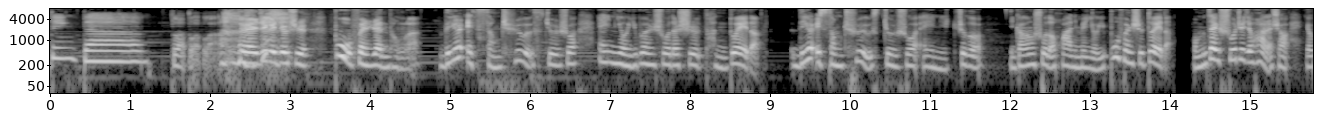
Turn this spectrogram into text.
think that blah blah blah。对，这个就是部分认同了。There is some truth，就是说，哎，你有一部分说的是很对的。 There is some truth，就是说，哎，你这个你刚刚说的话里面有一部分是对的。我们在说这句话的时候要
